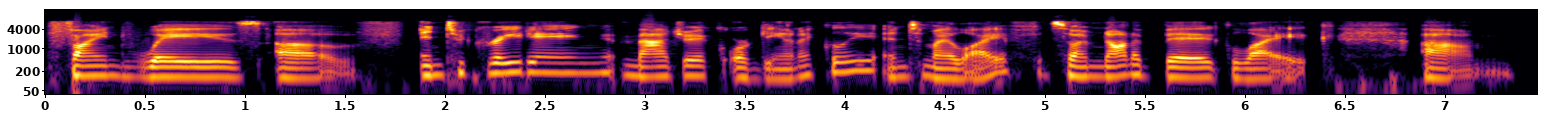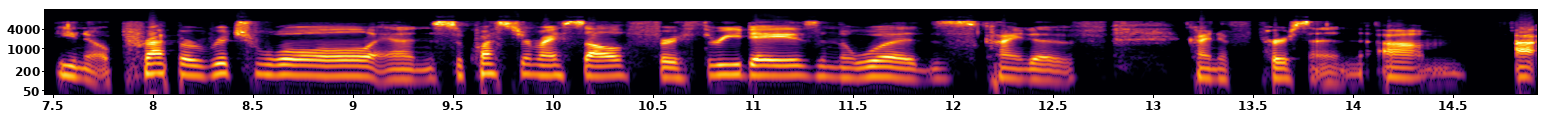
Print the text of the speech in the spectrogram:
find ways of integrating magic organically into my life. So I'm not a big like, um, you know, prep a ritual and sequester myself for three days in the woods kind of kind of person. Um, I,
